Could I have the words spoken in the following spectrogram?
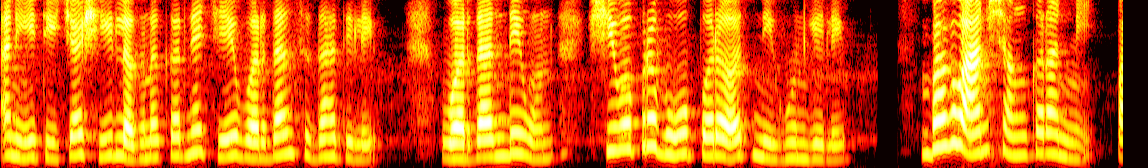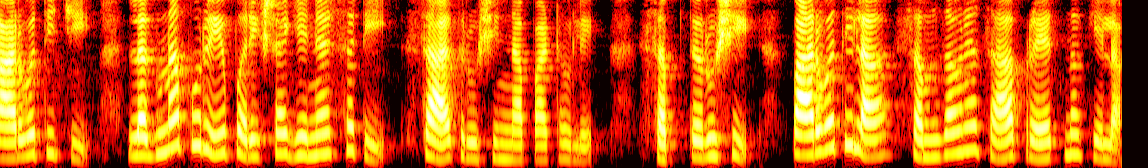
आणि तिच्याशी लग्न करण्याचे वरदानसुद्धा दिले. वरदान देऊन शिवप्रभू परत निघून गेले. भगवान शंकरांनी पार्वतीची लग्नापूर्वी परीक्षा घेण्यासाठी सात ऋषींना पाठवले. सप्त ऋषी पार्वतीला समजावण्याचा प्रयत्न केला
